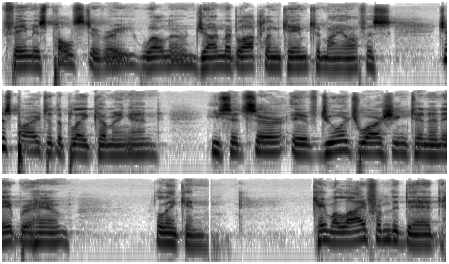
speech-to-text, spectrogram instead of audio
famous pollster, very well known, John McLaughlin, came to my office just prior to the plague coming in. He said, Sir, if George Washington and Abraham Lincoln came alive from the dead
